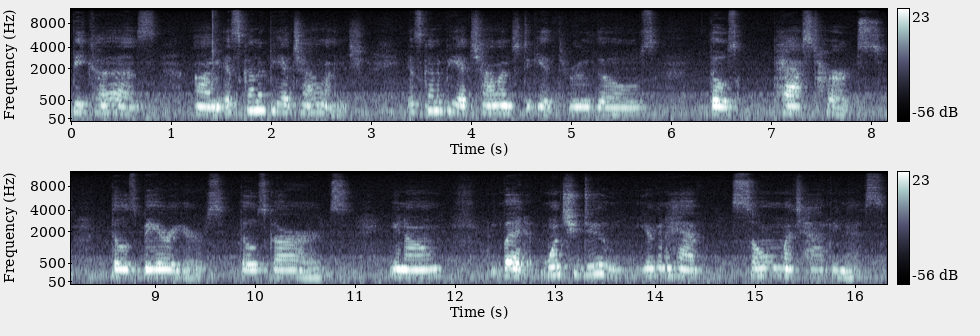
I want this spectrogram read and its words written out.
Because um, it's going to be a challenge. It's going to be a challenge to get through those, those past hurts, those barriers, those guards, you know. But once you do, you're going to have so much happiness,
